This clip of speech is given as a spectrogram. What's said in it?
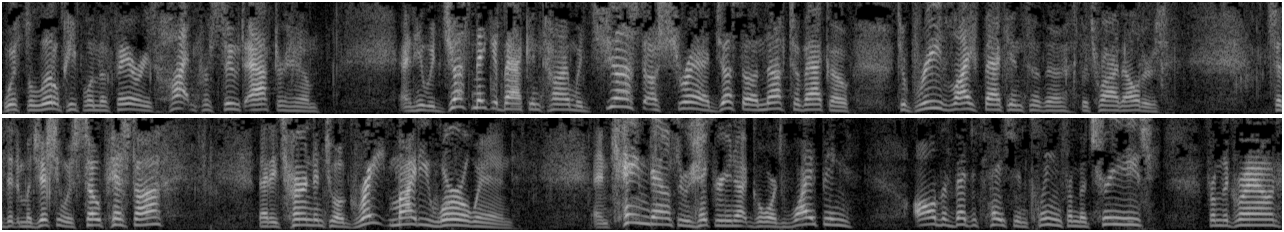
with the little people and the fairies hot in pursuit after him. And he would just make it back in time with just a shred, just enough tobacco to breathe life back into the, the tribe elders. Said that the magician was so pissed off that he turned into a great mighty whirlwind and came down through Hickory Nut Gorge, wiping all the vegetation clean from the trees, from the ground,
